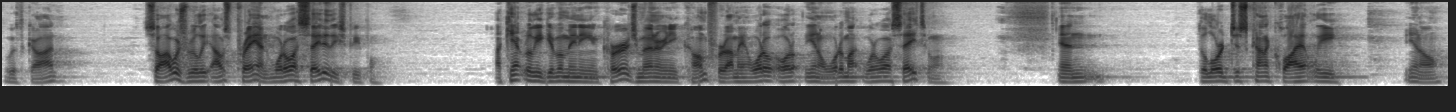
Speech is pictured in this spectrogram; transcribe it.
with God. So I was really, I was praying, what do I say to these people? I can't really give them any encouragement or any comfort. I mean, what do, what, you know, what, am I, what do I say to them? And the Lord just kind of quietly, you know,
